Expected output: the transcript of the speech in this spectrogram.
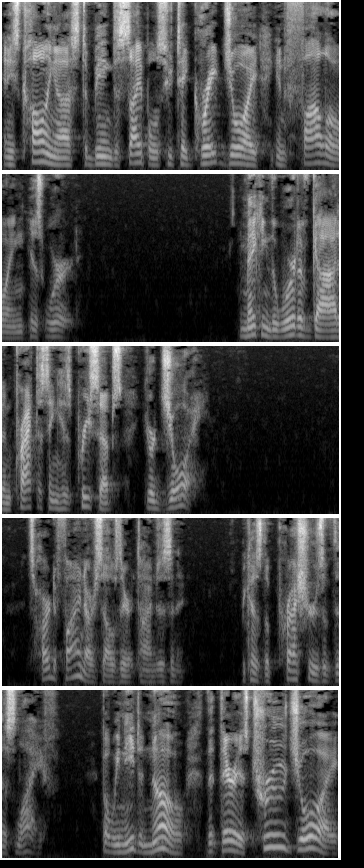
And he's calling us to being disciples who take great joy in following his word. Making the word of God and practicing his precepts your joy. It's hard to find ourselves there at times, isn't it? Because the pressures of this life. But we need to know that there is true joy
